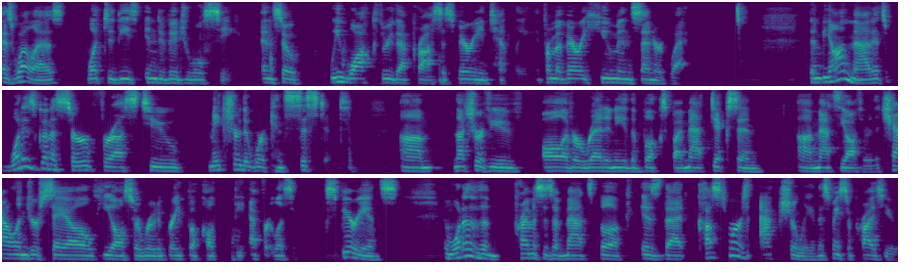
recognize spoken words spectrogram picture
as well as what do these individuals see? And so we walk through that process very intently from a very human centered way. Then beyond that, it's what is going to serve for us to make sure that we're consistent. Um, not sure if you've all ever read any of the books by Matt Dixon. Uh, Matt's the author of The Challenger Sale. He also wrote a great book called The Effortless Experience. And one of the premises of Matt's book is that customers actually, and this may surprise you,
